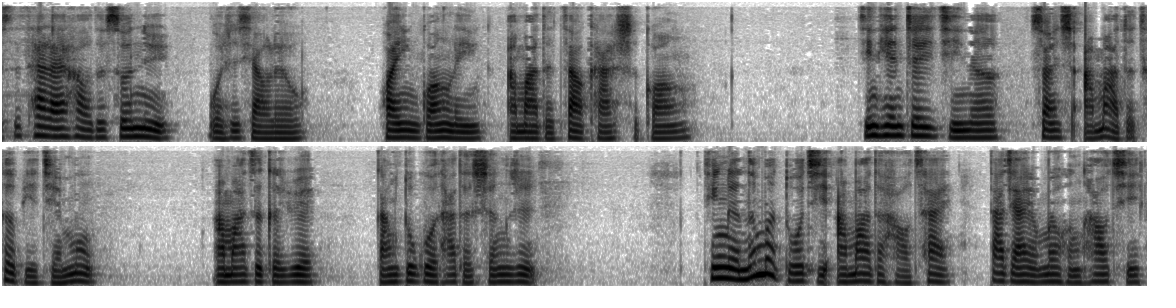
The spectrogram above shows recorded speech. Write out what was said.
是菜来好的孙女我是小刘欢迎光临阿妈的灶咖时光。今天这一集呢算是阿妈的特别节目阿妈这个月刚度过她的生日。听了那么多集阿妈的好菜大家有没有很好奇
